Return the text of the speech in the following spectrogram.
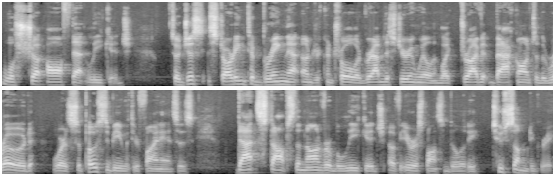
will shut off that leakage. So just starting to bring that under control or grab the steering wheel and like drive it back onto the road where it's supposed to be with your finances, that stops the nonverbal leakage of irresponsibility to some degree.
